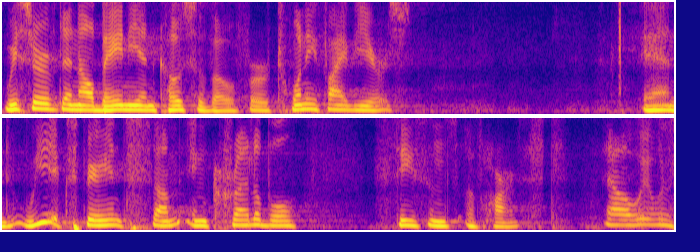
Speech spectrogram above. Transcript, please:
We served in Albania and Kosovo for 25 years. And we experienced some incredible seasons of harvest. Oh, it was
